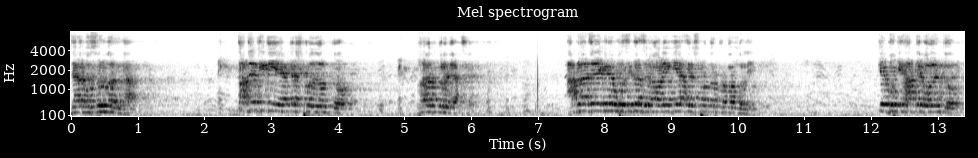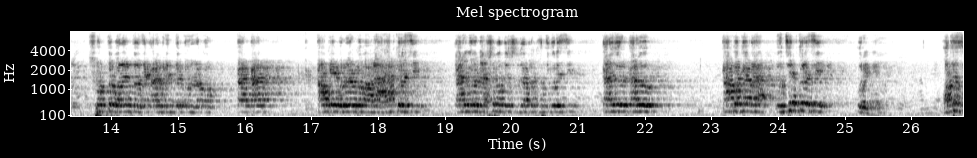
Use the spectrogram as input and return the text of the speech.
যারা মুসলমান না, তাদেরকে নিয়ে একটা ষড়যন্ত্র ভারত করে যাচ্ছে। আপনারা যে এখানে উপস্থিত আছেন, অনেকেই আছেন সনাতন ধর্মাবলী কে বুকে হাত বলেন তো, সত্য বলেন তো যে কারও বিরুদ্ধে কোন রকম কাউকে কোন রকম আমরা আঘাত করেছি, কারও কোনো ব্যবসা বাণিজ্যের সাথে আমরা ক্ষতি করেছি, কারও কারও কাউকে আমরা উচ্ছেদ করেছি করি নাই অথচ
